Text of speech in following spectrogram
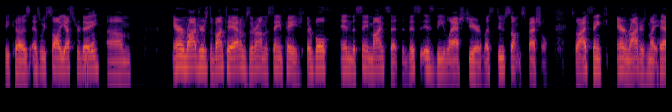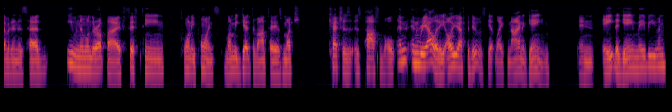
because, as we saw yesterday, um, Aaron Rodgers, Davante Adams, they're on the same page. They're both in the same mindset that this is the last year. Let's do something special. So I think Aaron Rodgers might have it in his head, even when they're up by 15, 20 points. Let me get Davante as much catches as possible. And in reality, all you have to do is get like nine a game and eight a game, maybe even,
